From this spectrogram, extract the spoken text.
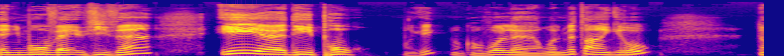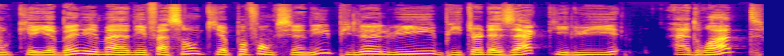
animaux vi- vivants et euh, des. OK? Donc, on va le mettre en gros. Donc, il y a bien des, des façons qui n'ont pas fonctionné. Puis là, lui, Peter Dezac, qui lui, à droite,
